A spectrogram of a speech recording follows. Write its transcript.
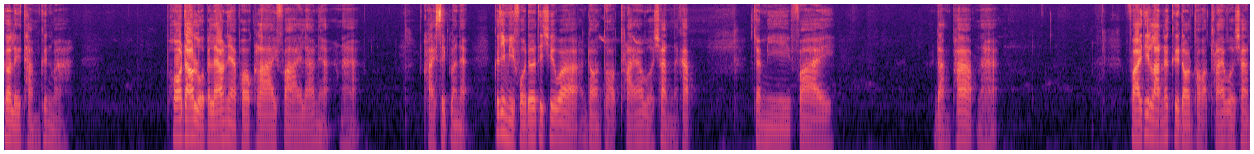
ก็เลยทำขึ้นมา พอดาวน์โหลดไปแล้วเนี่ย พอคลายไฟล์แล้วเนี่ยนะฮะคลายซิปแล้วเนี่ย ก็จะมีโฟลเดอร์ที่ชื่อว่า d o n t o d Trial Version นะครับ จะมีไฟล์ ดังภาพนะฮะ ไฟล์ที่รันก็คือ d o n t o d Trial Version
